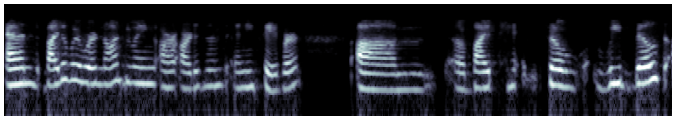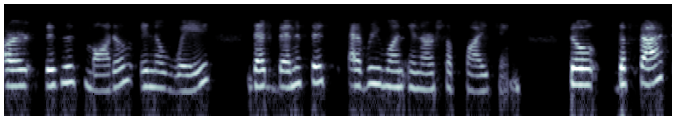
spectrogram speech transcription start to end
And by the way, we're not doing our artisans any favor. Um, uh, by so we built our business model in a way that benefits everyone in our supply chain. So the fact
